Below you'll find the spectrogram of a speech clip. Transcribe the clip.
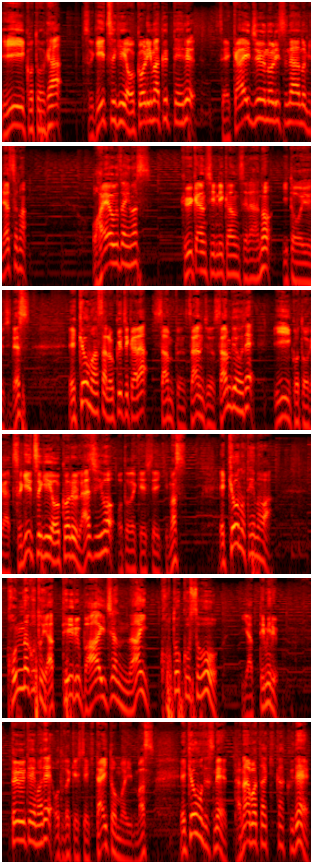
いいことが次々起こりまくっている世界中のリスナーの皆様。おはようございます。空間心理カウンセラーの伊藤裕二です。え今日も朝6時から3分33秒でいいことが次々起こるラジオをお届けしていきます。え今日のテーマはこんなことやっている場合じゃないことこそをやってみる。というテーマでお届けしていきたいと思います。え今日もですね、七夕企画で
